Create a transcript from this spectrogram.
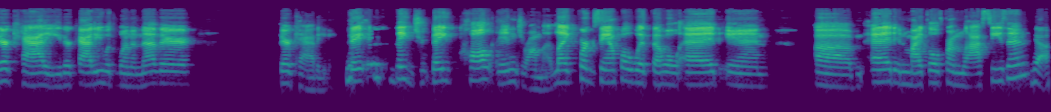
They're catty. They're catty with one another they're catty. They they they call in drama. Like for example, with the whole Ed and um, Ed and Michael from last season. Yeah.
